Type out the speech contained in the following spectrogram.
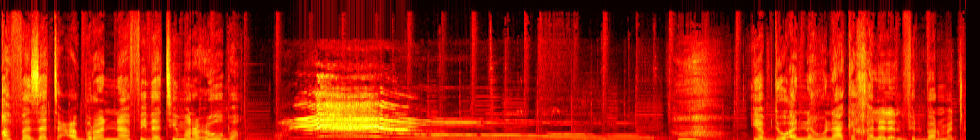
قفزت عبر النافذة مرعوبة. يبدو أن هناك خللاً في البرمجة.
